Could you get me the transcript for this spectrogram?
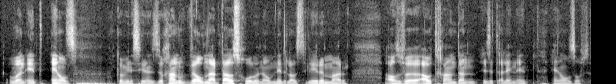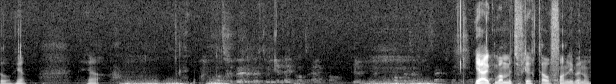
gewoon in het Engels communiceren. Ze gaan wel naar taalscholen om Nederlands te leren, maar als we oud gaan, dan is het alleen in Engels of zo. Ja. Ja. Wat gebeurde er toen je in Nederland aankwam? Je, je kwam met een vliegtuig? Ja, ik kwam met het vliegtuig van Libanon.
